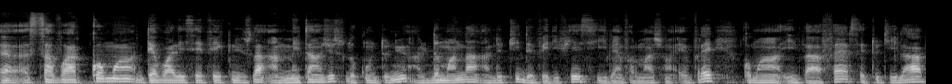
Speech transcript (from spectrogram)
euh, savoir comment dévoiler ces fake news là en mettant juste le contenu, en demandant à l'outil de vérifier si l'information est vraie, comment il va faire cet outil là,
